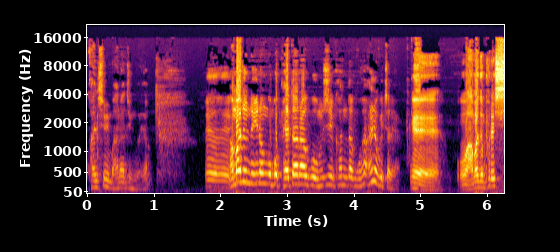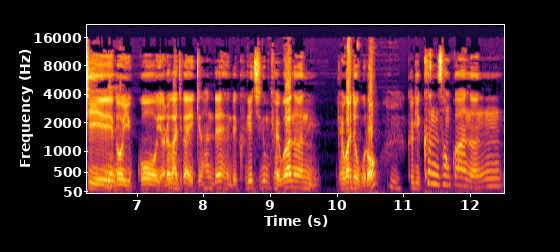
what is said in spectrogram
관심이 많아진 거예요? 예. 아마존도 이런 거 뭐 배달하고 음식 한다고 하려고 했잖아요. 예. 어, 아마존 프레시도 네. 있고 여러 가지가 있긴 한데 근데 그게 지금 결과는 결과적으로 음. 그렇게 큰 성과는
